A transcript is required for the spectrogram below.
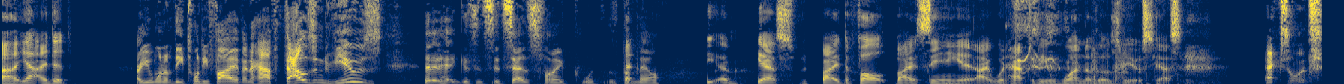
Uh, yeah, I did. Are you one of the 25 and a half thousand views that it, it, it says when I look at the thumbnail? Uh, yes, by default, by seeing it, I would have to be one of those views. Yes. Excellent.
